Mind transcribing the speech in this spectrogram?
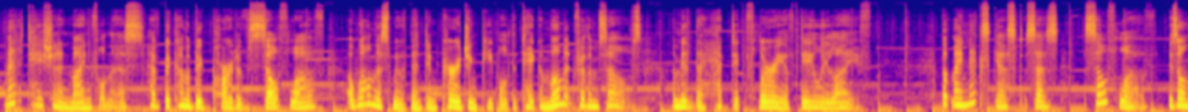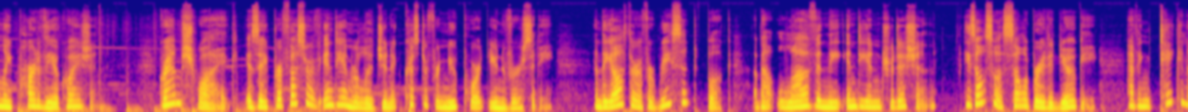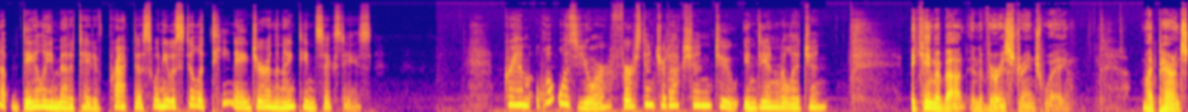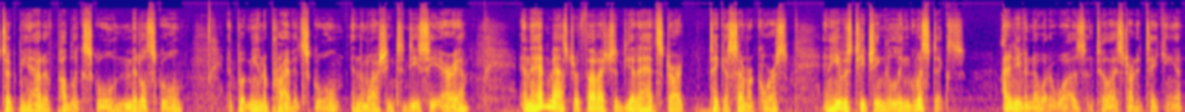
Meditation and mindfulness have become a big part of self love, a wellness movement encouraging people to take a moment for themselves amid the hectic flurry of daily life. But my next guest says self love is only part of the equation. Graham Schweig is a professor of Indian religion at Christopher Newport University and the author of a recent book about love in the Indian tradition. He's also a celebrated yogi, having taken up daily meditative practice when he was still a teenager in the 1960s. Graham, what was your first introduction to Indian religion? It came about in a very strange way. My parents took me out of public school, middle school, and put me in a private school in the Washington, D.C. area. And the headmaster thought I should get a head start, take a summer course, and he was teaching linguistics. I didn't even know what it was until I started taking it.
